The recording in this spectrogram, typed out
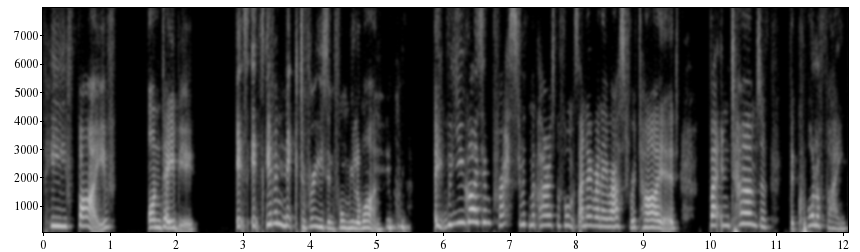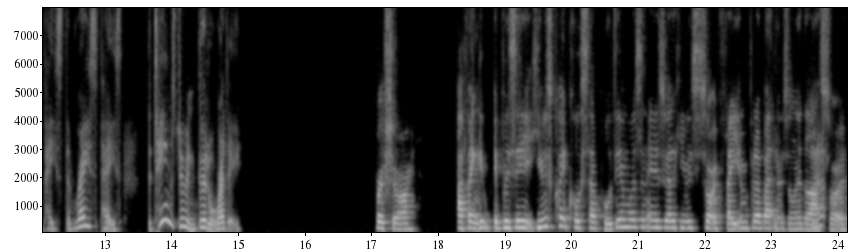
P five on debut. It's it's given Nick de Vries in Formula One. Were you guys impressed with McLaren's performance? I know Rene Rast retired, but in terms of the qualifying pace, the race pace, the team's doing good already. For sure. I think it, it was a, he was quite close to a podium, wasn't he, as well? He was sort of fighting for a bit, and it was only the last sort of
